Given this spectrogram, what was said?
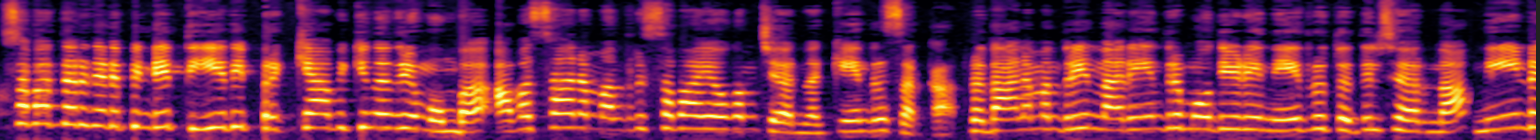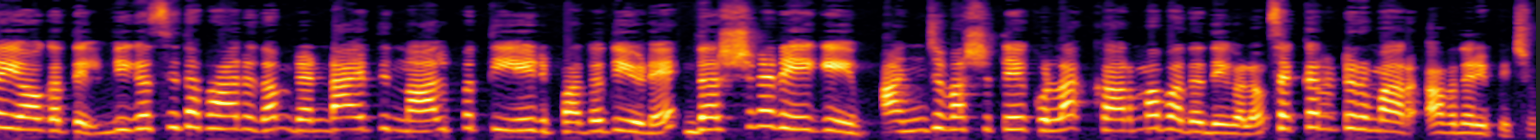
talks about that. തെരഞ്ഞെടുപ്പിന്റെ തീയതി പ്രഖ്യാപിക്കുന്നതിന് മുമ്പ് അവസാന മന്ത്രിസഭാ യോഗം ചേർന്ന കേന്ദ്ര സർക്കാർ. പ്രധാനമന്ത്രി നരേന്ദ്രമോദിയുടെ നേതൃത്വത്തിൽ ചേർന്ന നീണ്ട യോഗത്തിൽ വികസിത ഭാരതം രണ്ടായിരത്തി നാൽപ്പത്തിയേഴ് പദ്ധതിയുടെ ദർശനരേഖയും അഞ്ച് വർഷത്തേക്കുള്ള കർമ്മ പദ്ധതികളും സെക്രട്ടറിമാർ അവതരിപ്പിച്ചു.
